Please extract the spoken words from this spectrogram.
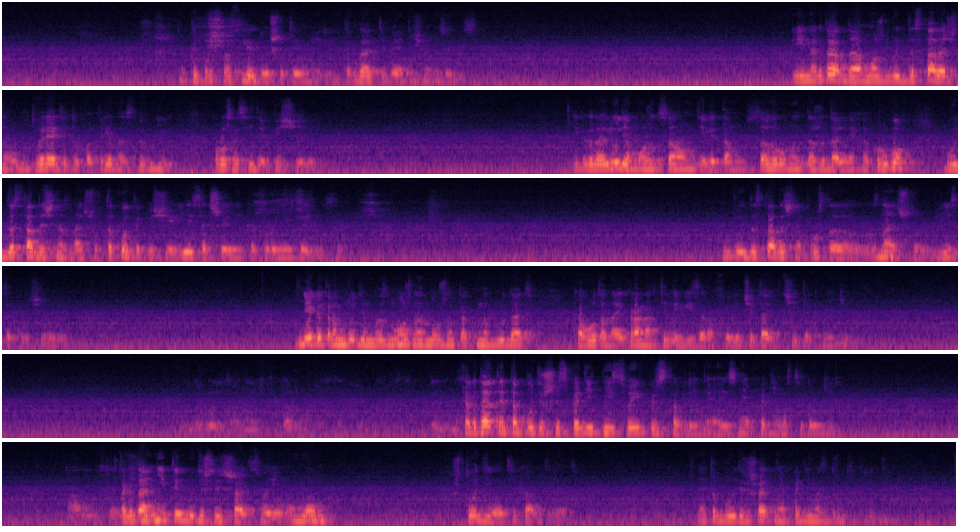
И ты просто следуешь этой мере, и тогда от тебя ничего не зависит. И иногда, да, может быть достаточно удовлетворять эту потребность других, просто сидя в пещере. И когда людям, может, в самом деле, там, с огромных даже дальних округов, будет достаточно знать, что в такой-то пещере есть отшельник, который не сдается. Будет достаточно просто знать, что есть такой человек. Некоторым людям, возможно, нужно так наблюдать кого-то на экранах телевизоров или читать чьи-то книги. Когда ты это будешь исходить не из своих представлений, а из необходимости других. А, ну, Тогда не ты будешь решать своим умом, что делать и как делать. Это будет решать необходимость других людей,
